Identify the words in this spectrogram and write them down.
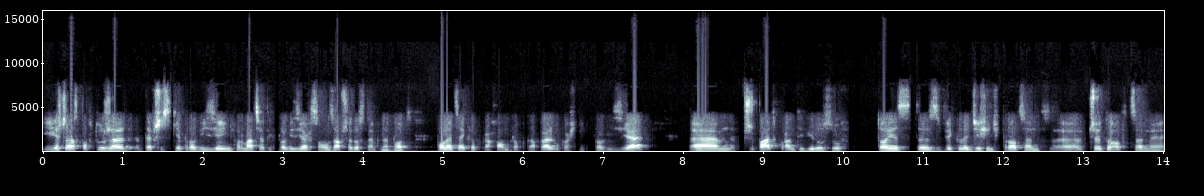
I jeszcze raz powtórzę, te wszystkie prowizje, informacje o tych prowizjach są zawsze dostępne pod polecaj.home.pl ukośnik prowizje. W przypadku antywirusów to jest zwykle 10%, e, czy to od ceny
